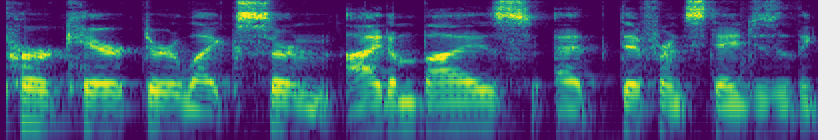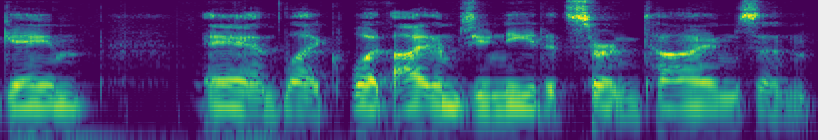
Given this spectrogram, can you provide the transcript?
per character like certain item buys at different stages of the game and like what items you need at certain times and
